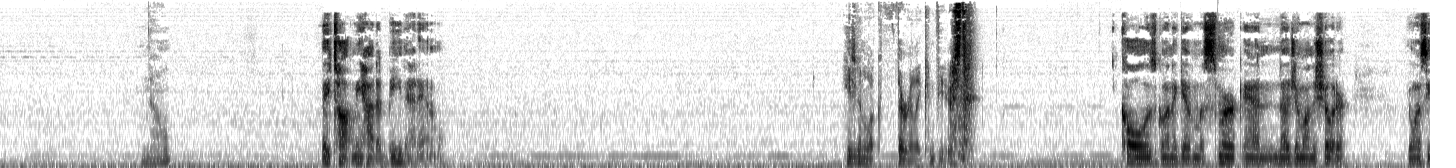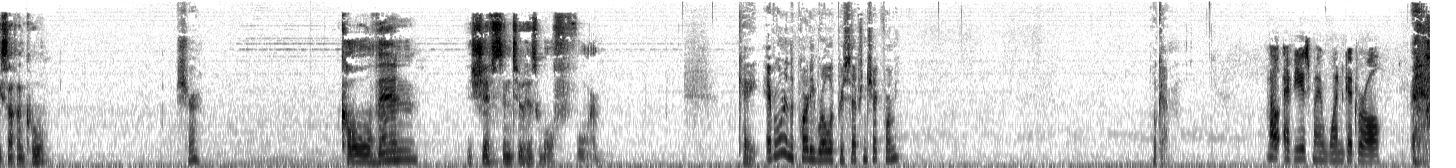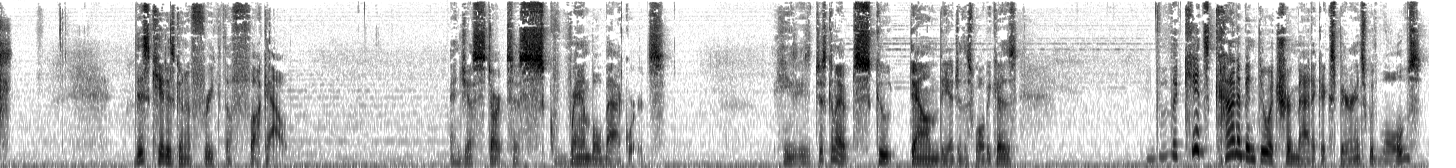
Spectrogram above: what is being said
No. They taught me how to be that animal. He's gonna look thoroughly confused. Coal is going to give him a smirk and nudge him on the shoulder. You want to see something cool? sure. Coal then shifts into his wolf form. Okay. Everyone in the party, roll a perception check for me. Okay. Well, I've used my one good roll. This kid is gonna freak the fuck out. And just start to scramble backwards. He's, he's just gonna scoot down the edge of this wall because the kid's kind of been through a traumatic experience with wolves.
